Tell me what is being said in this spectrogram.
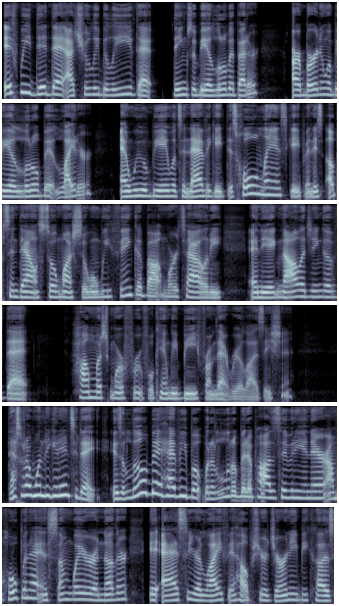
If we did that, I truly believe that things would be a little bit better our burden will be a little bit lighter and we will be able to navigate this whole landscape and its ups and downs so much. So when we think about mortality and the acknowledging of that, how much more fruitful can we be from that realization? That's what I wanted to get in today. It's a little bit heavy, but with a little bit of positivity in there. I'm hoping that in some way or another, it adds to your life. It helps your journey because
